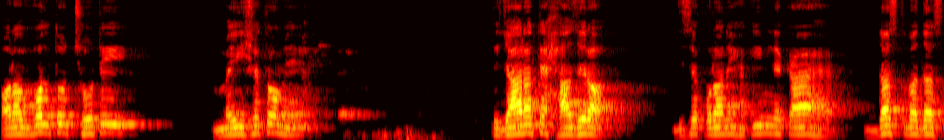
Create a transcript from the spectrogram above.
اور اول تو چھوٹی معیشتوں میں تجارت حاضرہ، جسے قرآن حکیم نے کہا ہے، دست بدست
